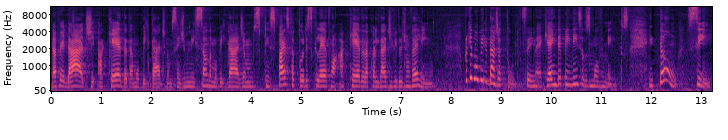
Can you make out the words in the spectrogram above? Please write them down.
Na verdade, a queda da mobilidade, digamos assim, a diminuição da mobilidade é um dos principais fatores que levam à queda da qualidade de vida de um velhinho. Porque mobilidade é tudo, sim. né? Que é a independência dos movimentos. Então, sim,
